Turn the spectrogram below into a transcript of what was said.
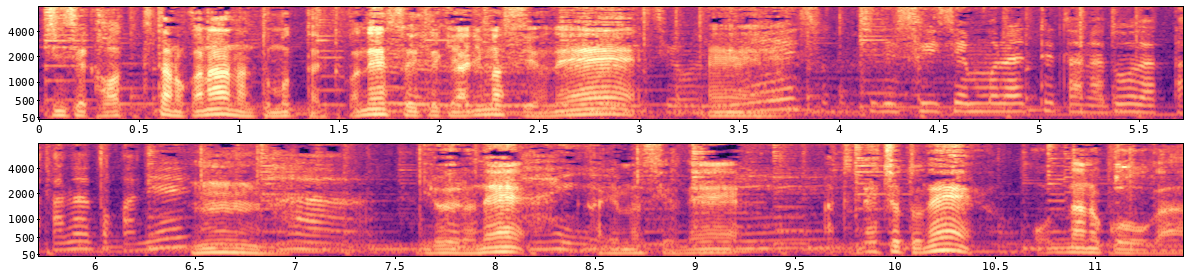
人生変わってたのかななんて思ったりとかねそういう時ありますよね。そそっちで推薦もらってたらどうだったかなとかね。え、うん。はいろいろね、はい。ありますよね。ねあとねちょっとね女の子が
